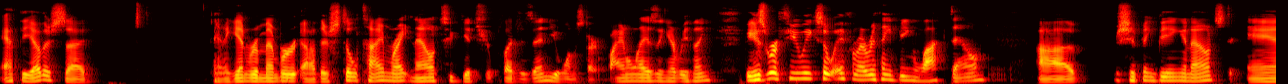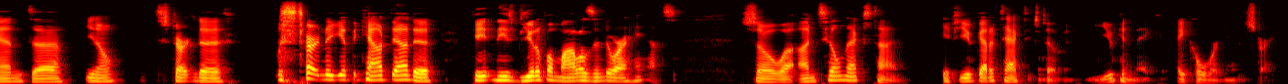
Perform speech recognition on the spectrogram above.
at the other side. And again, remember, uh, there's still time right now to get your pledges in. You want to start finalizing everything because we're a few weeks away from everything being locked down, uh, shipping being announced, and uh, you know, starting to starting to get the countdown to getting these beautiful models into our hands. So uh, until next time, if you've got a tactics token, you can make a coordinated strike.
